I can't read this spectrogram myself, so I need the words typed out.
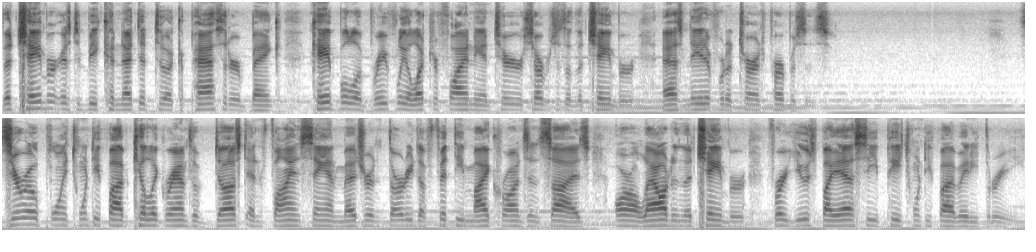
The chamber is to be connected to a capacitor bank capable of briefly electrifying the interior surfaces of the chamber as needed for the deterrence purposes. 0.25 kg of dust and fine sand measuring 30 to 50 microns in size are allowed in the chamber for use by SCP-2583.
